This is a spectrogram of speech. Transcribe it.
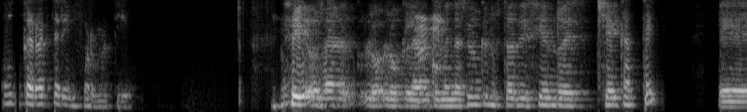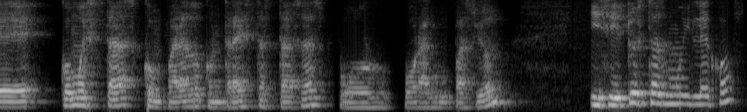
un carácter informativo. Sí, o sea, lo, que la recomendación que nos estás diciendo es chécate eh, cómo estás comparado contra estas tasas por, por agrupación y si tú estás muy lejos,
